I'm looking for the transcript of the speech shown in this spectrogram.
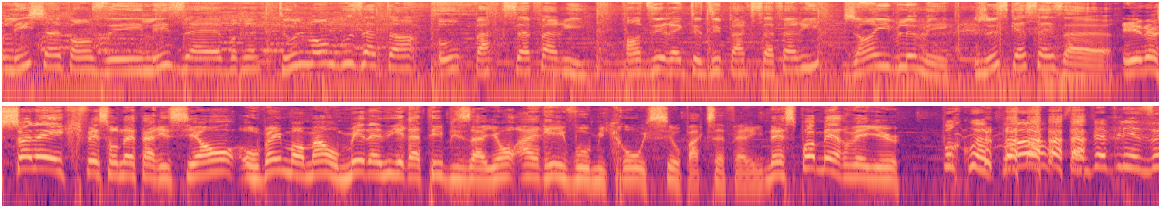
les chimpanzés, les zèbres, tout le monde vous attend au Parc Safari. En direct du Parc Safari, Jean-Yves Lemay, jusqu'à 16h. Et le soleil qui fait son apparition au même moment où Mélanie Raté-Bisaillon arrive au micro ici au Parc Safari. N'est-ce pas merveilleux? Pourquoi pas? Ça me fait plaisir.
